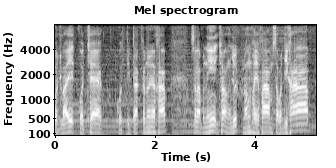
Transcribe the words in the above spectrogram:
กดไลค์กดแชร์ กดติดตามกันด้วยนะครับสำหรับวันนี้ช่องยุทธน้องไผ่ฟาร์มสวัสดีครับ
